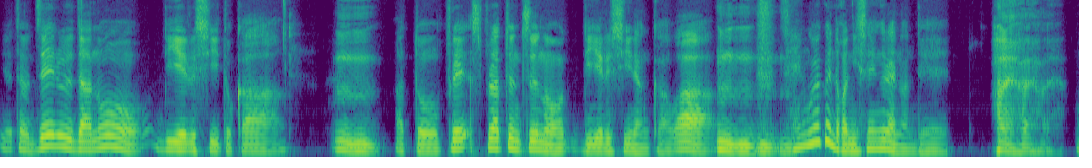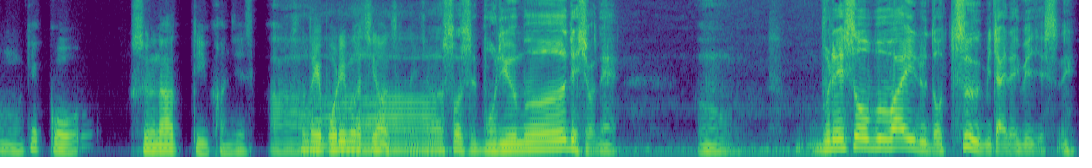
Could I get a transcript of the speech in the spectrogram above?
いや、多分ゼルダの DLC とか、うんうん。あと、プレ、スプラトゥーン2の DLC なんかはう、んうんうんうん。1500円とか2000円ぐらいなんで、はいはいはい。うん、結構するなっていう感じです。あーそんだけボリュームが違うんですかねじゃあそうですね、ボリュームでしょうね。うん。ブレスオブワイルド2みたいなイメージですね。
